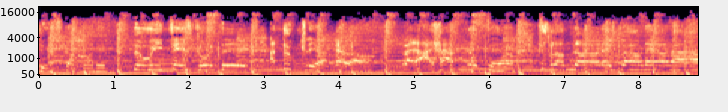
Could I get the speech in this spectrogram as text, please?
Stop running, the wheat is going big. A nuclear error, but I have no fear. Cause London is drowning. I,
